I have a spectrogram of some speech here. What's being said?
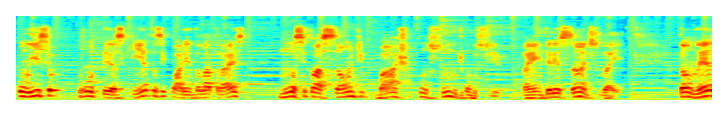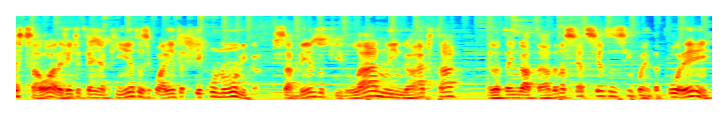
Com isso eu vou ter as 540 lá atrás numa situação de baixo consumo de combustível. É interessante isso daí. Então, nessa hora, a gente tem a 540 econômica, sabendo que lá no engate tá, ela está engatada na 750. Porém,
